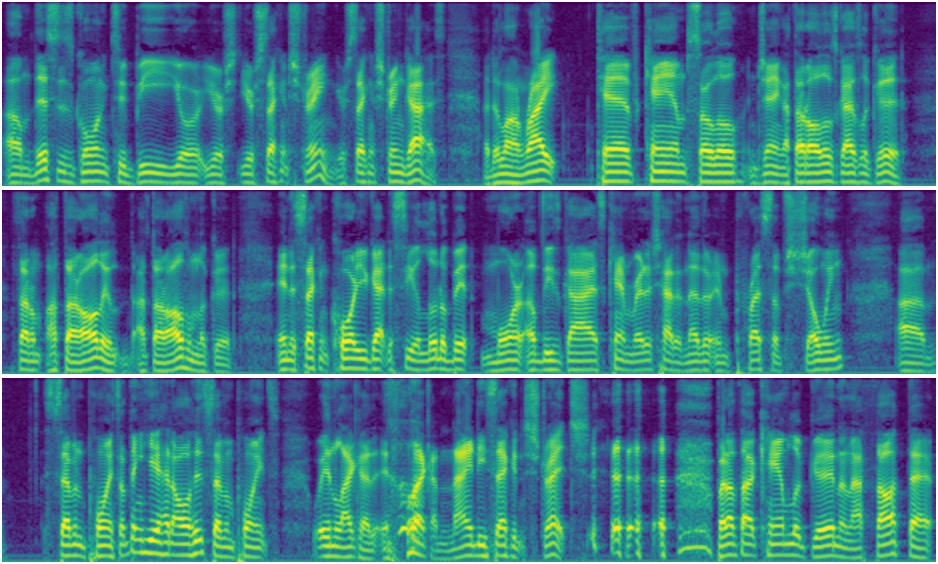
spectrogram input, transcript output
um, this is going to be your your your second string, your second string guys. Uh, Delon Wright, Kev, Cam, Solo, and Dieng. I thought all those guys looked good thought I thought all they I thought all of them looked good. In the second quarter, you got to see a little bit more of these guys. Cam Reddish had another impressive showing. Um, seven points. I think he had all his seven points in like a in like a ninety second stretch. but I thought Cam looked good, and I thought that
